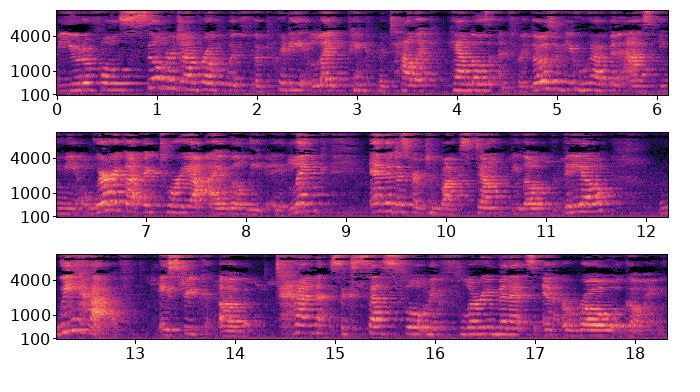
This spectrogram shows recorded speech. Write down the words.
beautiful silver jump rope with the pretty light pink metallic handles. And for those of you who have been asking me where I got Victoria, I will leave a link in the description box down below the video. We have a streak of 10 successful McFlurry minutes in a row going.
